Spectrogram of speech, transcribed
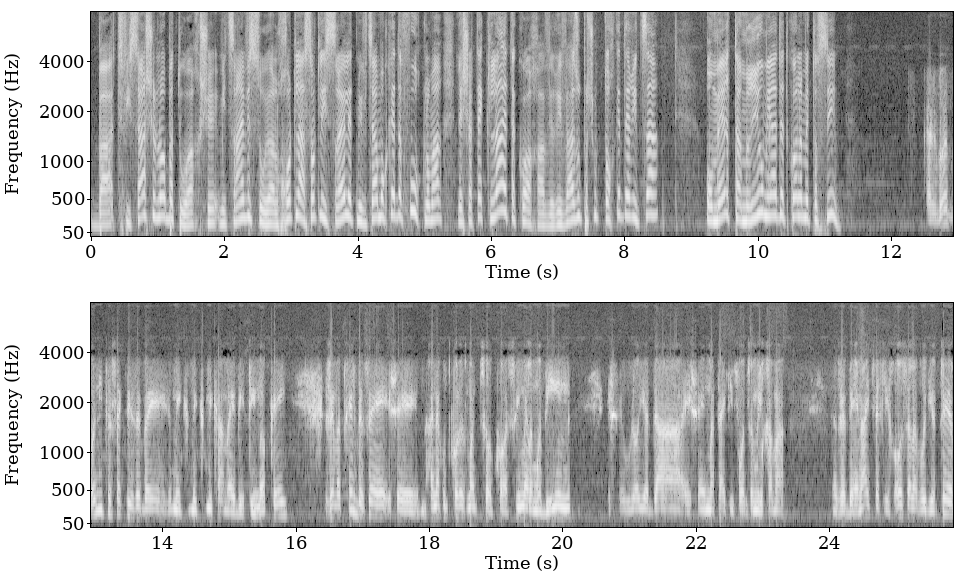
בתפיסה שלו בטוח שמצרים וסוריה הולכות לעשות לישראל את מבצע מוקד הפוך, כלומר לשתק לה את הכוח האווירי, ואז הוא פשוט תוך כדי ריצה אומר תמריאו מיד את כל המטוסים. אז בוא, בוא נתעסק בזה מכמה היבטים, אוקיי? זה מתחיל בזה שאנחנו כל הזמן כועסים על המודיעין שהוא לא ידע מתי תפרוץ המלחמה. ובעיניי צריך לכעוס עליו עוד יותר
